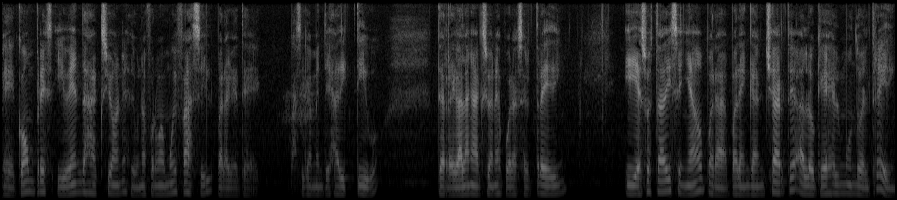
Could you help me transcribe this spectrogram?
eh, compres y vendas acciones de una forma muy fácil para que te básicamente es adictivo. Te regalan acciones por hacer trading y eso está diseñado para, engancharte a lo que es el mundo del trading.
